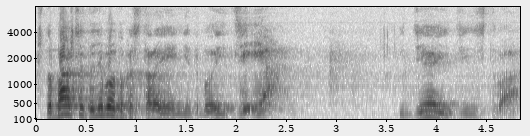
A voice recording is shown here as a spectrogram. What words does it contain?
Что башня это не было только строение, это была идея. Идея единства.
